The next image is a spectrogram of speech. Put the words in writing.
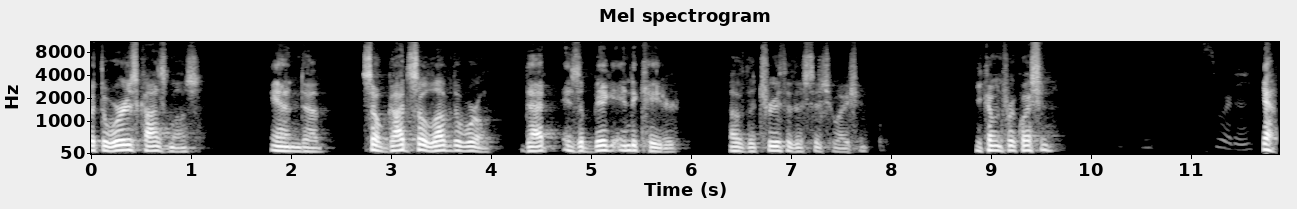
but the word is cosmos. And uh, so God so loved the world. That is a big indicator of the truth of this situation. You coming for a question? Sort of. Yeah.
